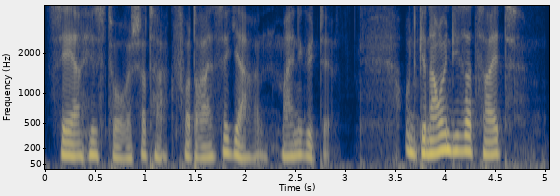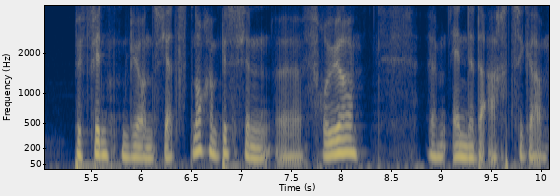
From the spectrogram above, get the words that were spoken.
Sehr historischer Tag vor 30 Jahren, meine Güte. Und genau in dieser Zeit befinden wir uns jetzt noch ein bisschen äh, früher, ähm, Ende der 80er.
